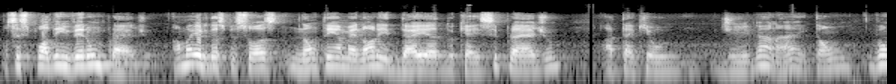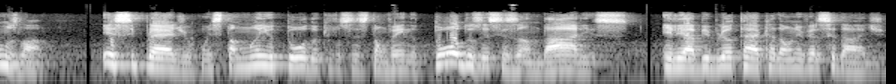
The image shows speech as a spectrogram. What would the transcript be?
vocês podem ver um prédio. A maioria das pessoas não tem a menor ideia do que é esse prédio, até que eu diga, né? Então, vamos lá. Esse prédio, com esse tamanho todo que vocês estão vendo, todos esses andares, ele é a biblioteca da universidade.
